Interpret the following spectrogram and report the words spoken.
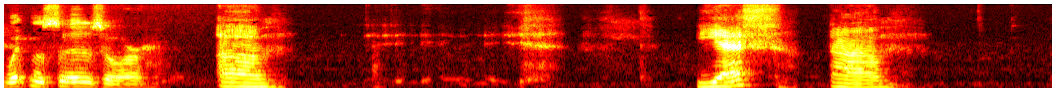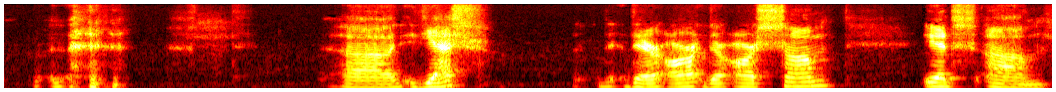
Witnesses or um, yes. Um, uh, yes. There are there are some. It's um,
